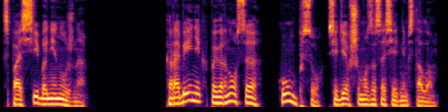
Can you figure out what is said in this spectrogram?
спасибо не нужно». Коробейник повернулся к Умпсу, сидевшему за соседним столом.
